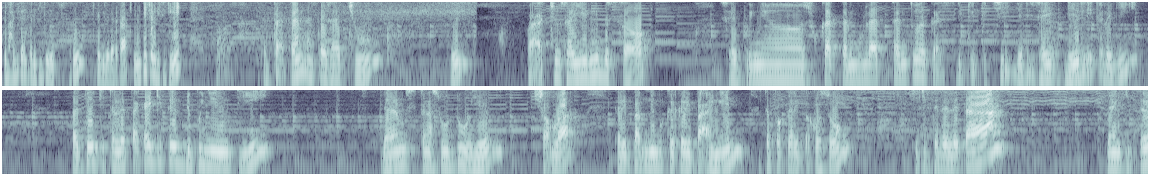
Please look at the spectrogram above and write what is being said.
kita tiga. Tu, kita boleh letak, kita sikit. Letakkan atas acu. Okey. Pak acu saya ni besar. Saya punya sukatan bulatan tu agak sedikit kecil. Jadi saya gilikkan lagi. Lepas tu kita letakkan kita dia punya inti dalam setengah sudu je. InsyaAllah karipat ni bukan karipat angin ataupun karipat kosong. So, kita dah letak. Dan kita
